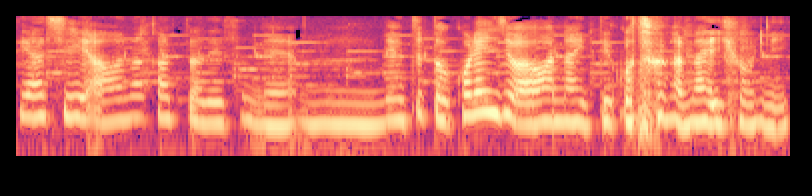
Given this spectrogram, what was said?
ー、悔しい。合わなかったですね。うん。でちょっとこれ以上合わないっていうことがないように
